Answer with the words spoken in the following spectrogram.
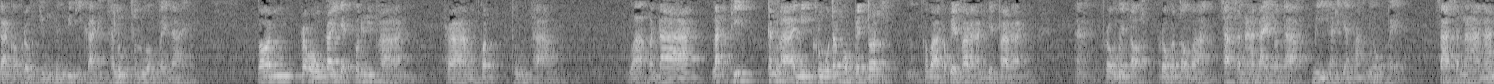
การของพระองค์จึงเป็นวิธีการที่ทะลุทะลวงไปได้ ตอนพระองค์ใกล้จะปรินิพาน พราหมณ์ก็ทูลถาม ว่าบรรดาลัทธิทั้งหลายมีครูทั้งหกเป็นต้นเขาว่าเขาเป็นพระอรหันต์เป็นพระอรหันต์พระองค์ไม่ตอบ พระองค์ก็ตอบว่าศาสนาใดก็ตามมีอริยมรรคมีองค์แปดศาสนานั้น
